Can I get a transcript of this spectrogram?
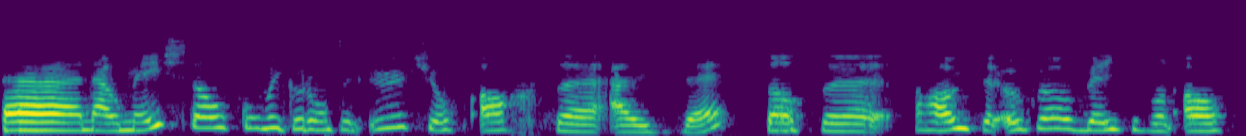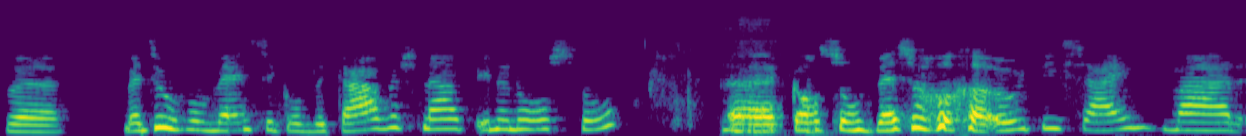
Uh, nou, meestal kom ik rond een uurtje of acht uh, uit bed. Dat uh, hangt er ook wel een beetje van af met hoeveel mensen ik op de kamer slaap in een hostel. kan soms best wel chaotisch zijn. Maar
